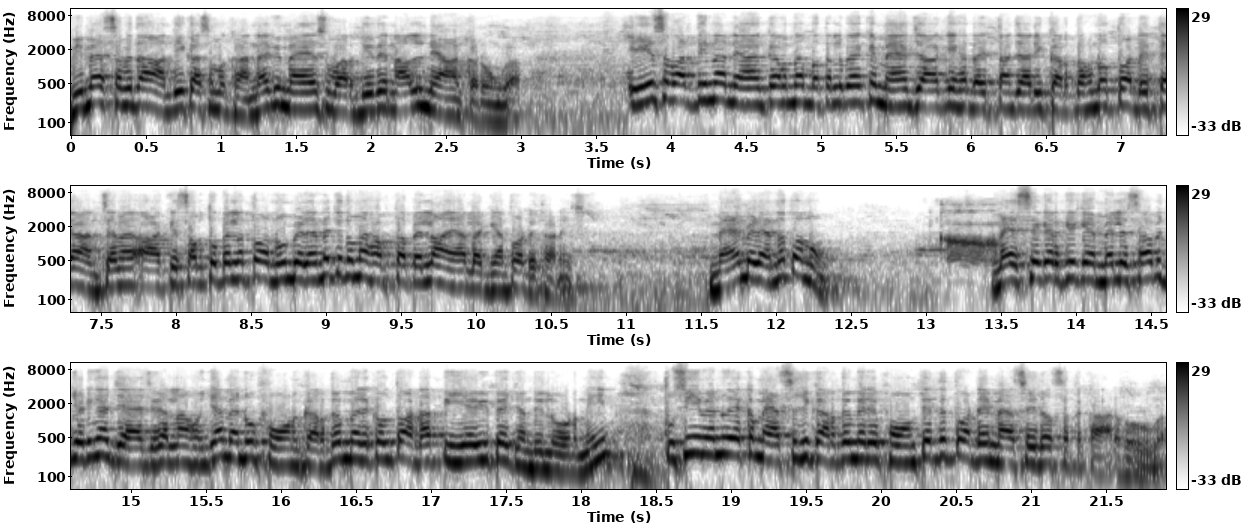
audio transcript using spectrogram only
ਵੀ ਮੈਂ ਸੰਵਿਧਾਨ ਦੀ ਕਸਮ ਖਾਨਾ ਵੀ ਮੈਂ ਇਸ ਵਰਦੀ ਦੇ ਨਾਲ ਨਿਆਂ ਕਰੂੰਗਾ। ਇਸ ਵਰਦੀ ਨਾਲ ਨਿਆਂ ਕਰਨ ਦਾ ਮਤਲਬ ਹੈ ਕਿ ਮੈਂ ਜਾ ਕੇ ਹਦਾਇਤਾਂ ਜਾਰੀ ਕਰਦਾ ਹੁੰਦਾ ਤੁਹਾਡੇ ਧਿਆਨ 'ਚ। ਮੈਂ ਆ ਕੇ ਸਭ ਤੋਂ ਪਹਿਲਾਂ ਤੁਹਾਨੂੰ ਮਿਲਿਆ ਨਾ ਜਦੋਂ ਮੈਂ ਹਫਤਾ ਪਹਿਲਾਂ ਆਇਆ ਲੱਗਿਆ ਤੁਹਾਡੇ ਥਾਣੇ 'ਚ। ਮੈਂ ਮਿਲਿਆ ਨਾ ਤੁਹਾਨੂੰ? ਮੈਂ ਇਸੇ ਕਰਕੇ ਕਿ ਐਮਐਲਏ ਸਾਹਿਬ ਜਿਹੜੀਆਂ ਜਾਇਜ਼ ਗੱਲਾਂ ਹੋਈਆਂ ਮੈਨੂੰ ਫੋਨ ਕਰ ਦਿਓ ਮੇਰੇ ਕੋਲ ਤੁਹਾਡਾ ਪੀਏ ਵੀ ਭੇਜਣ ਦੀ ਲੋੜ ਨਹੀਂ। ਤੁਸੀਂ ਮੈਨੂੰ ਇੱਕ ਮੈਸੇਜ ਕਰ ਦਿਓ ਮੇਰੇ ਫੋਨ ਤੇ ਤੇ ਤੁਹਾਡੇ ਮੈਸੇਜ ਦਾ ਸਤਿਕਾਰ ਹੋਊਗਾ।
